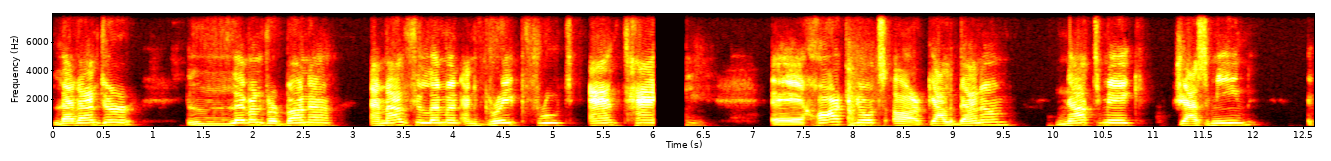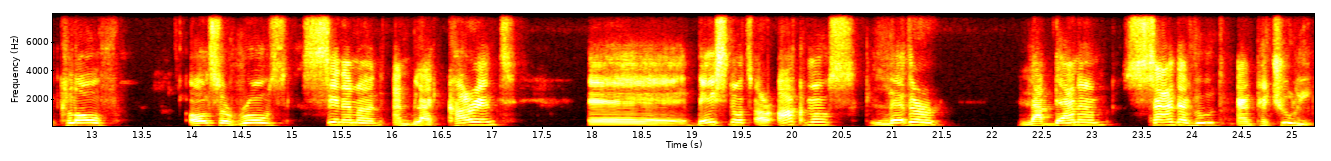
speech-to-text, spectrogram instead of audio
lavender, lemon verbena, Amalfi lemon, and grapefruit and tangerine. Uh, heart notes are galbanum, nutmeg, jasmine, clove, also rose, cinnamon, and black currant. Uh, base notes are oakmoss, leather, labdanum, sandalwood, and patchouli.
